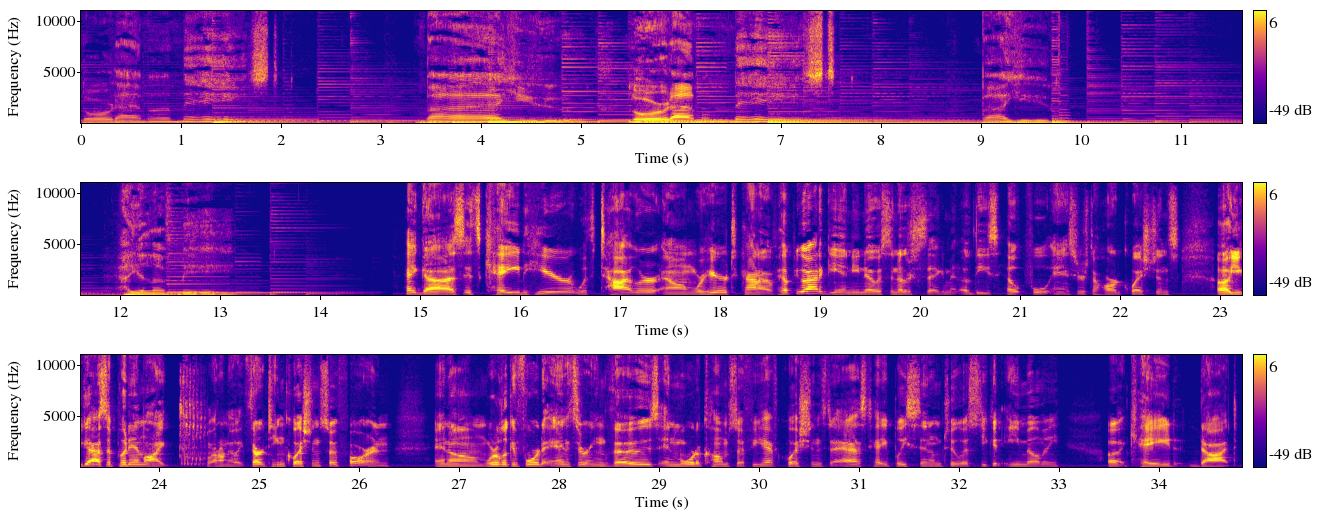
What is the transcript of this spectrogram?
Lord, I'm amazed by you. Lord, I'm amazed by you. How you love me. Hey guys, it's Cade here with Tyler. Um, we're here to kind of help you out again. You know, it's another segment of these helpful answers to hard questions. Uh, you guys have put in like I don't know, like 13 questions so far, and and um, we're looking forward to answering those and more to come. So if you have questions to ask, hey, please send them to us. You can email me uh, at cade.mvc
